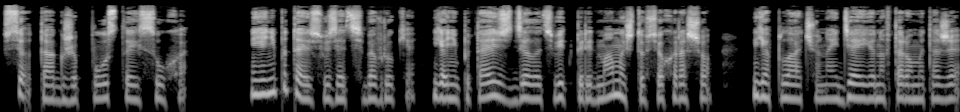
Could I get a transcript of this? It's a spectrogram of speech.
все так же пусто и сухо. Я не пытаюсь взять себя в руки. Я не пытаюсь сделать вид перед мамой, что все хорошо. Я плачу, найдя ее на втором этаже.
